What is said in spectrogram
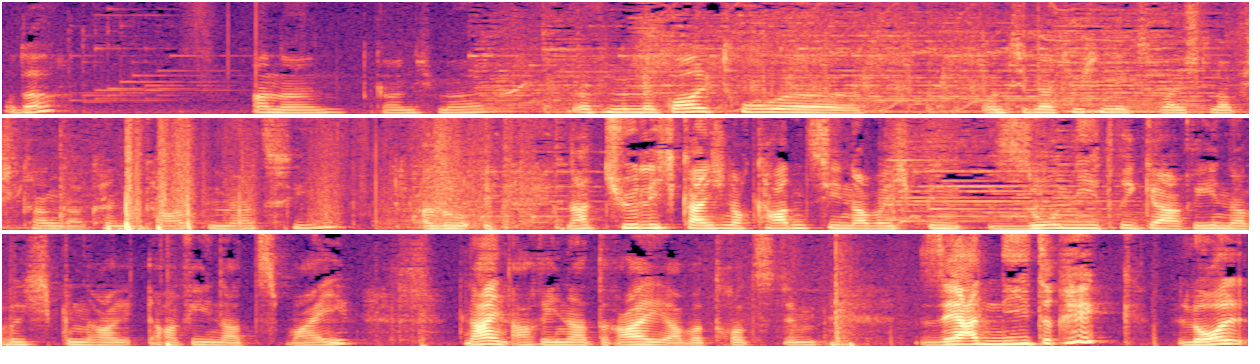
Oder? Ah nein, gar nicht mal. Ich öffne eine Goldtruhe. Und sie natürlich nichts, weil ich glaube, ich kann gar keine Karten mehr ziehen. Also, natürlich kann ich noch Karten ziehen, aber ich bin so niedrige Arena. Ich bin Arena 2. Nein, Arena 3, aber trotzdem sehr niedrig. Lol.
